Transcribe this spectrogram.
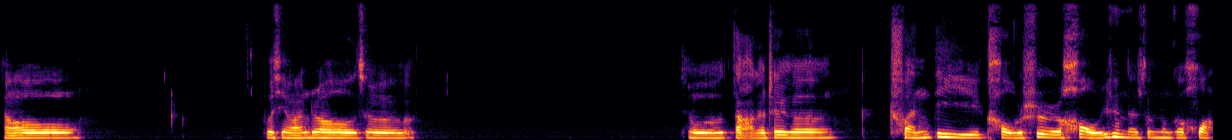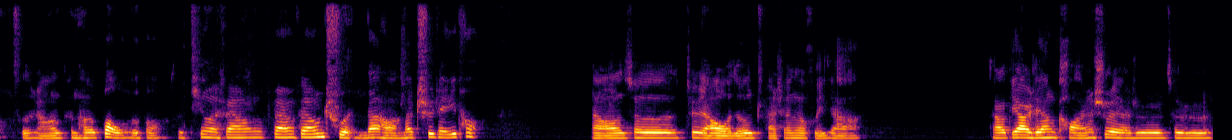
然后复习完之后就。就打了这个传递考试好运的这么个幌子，然后跟他抱了抱，就听了非常非常非常蠢，但好像他吃这一套，然后就就然后我就转身就回家了，然后第二天考完试也是就是，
